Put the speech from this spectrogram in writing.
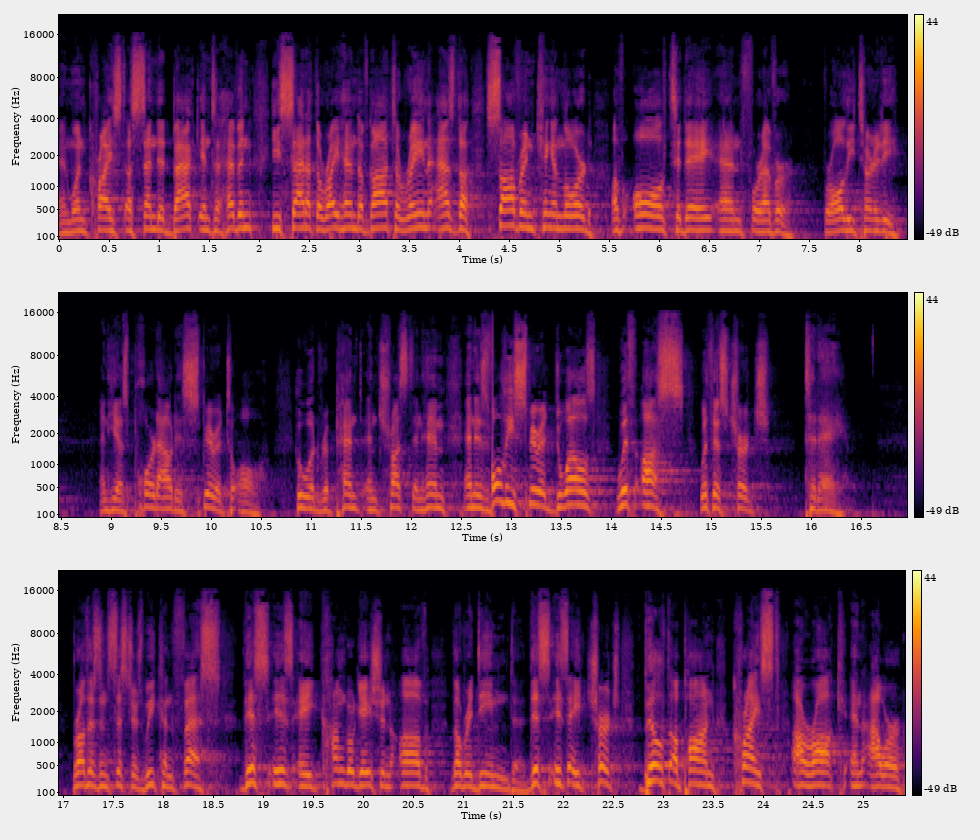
And when Christ ascended back into heaven, he sat at the right hand of God to reign as the sovereign King and Lord of all today and forever, for all eternity. And he has poured out his Spirit to all who would repent and trust in him. And his Holy Spirit dwells with us, with his church today. Brothers and sisters, we confess this is a congregation of the redeemed. This is a church built upon Christ, our rock and our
